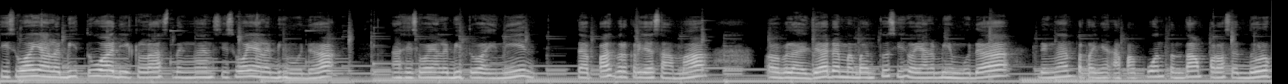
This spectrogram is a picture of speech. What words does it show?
siswa yang lebih tua di kelas dengan siswa yang lebih muda Nah, siswa yang lebih tua ini dapat bekerja sama e, belajar dan membantu siswa yang lebih muda dengan pertanyaan apa pun tentang prosedur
